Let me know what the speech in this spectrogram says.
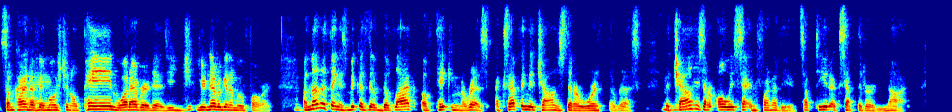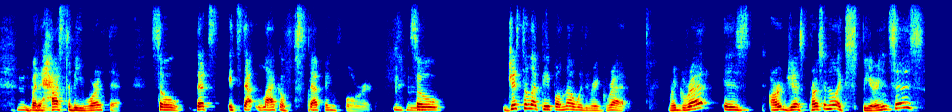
Some kind right. of emotional pain, whatever it is, you, are never going to move forward. Mm-hmm. Another thing is because of the lack of taking the risk, accepting the challenges that are worth the risk. The mm-hmm. challenges are always set in front of you. It's up to you to accept it or not, but it mm-hmm. has to be worth it. So that's it's that lack of stepping forward. Mm-hmm. So just to let people know with regret, regret is are just personal experiences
